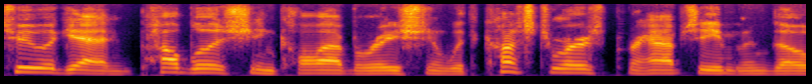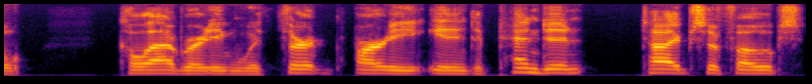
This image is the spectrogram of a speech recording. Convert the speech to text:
To again publish in collaboration with customers, perhaps even though collaborating with third party independent types of folks.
